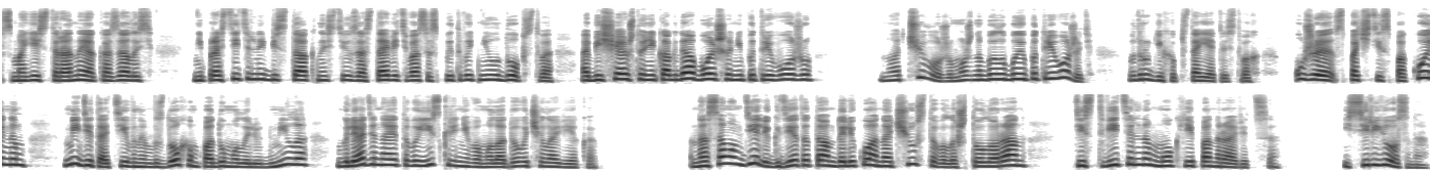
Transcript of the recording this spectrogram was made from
С моей стороны оказалось непростительной бестактностью заставить вас испытывать неудобства. Обещаю, что никогда больше не потревожу. Но от чего же можно было бы и потревожить в других обстоятельствах? Уже с почти спокойным, медитативным вздохом подумала Людмила, глядя на этого искреннего молодого человека. На самом деле, где-то там далеко она чувствовала, что Лоран действительно мог ей понравиться. И серьезно.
